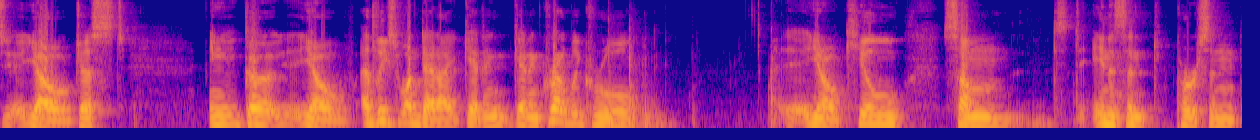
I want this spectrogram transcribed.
you know, just, go, you know, at least one Deadite get, get incredibly cruel, you know, kill some innocent person,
